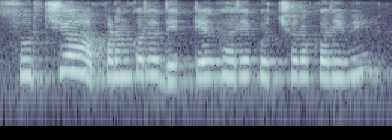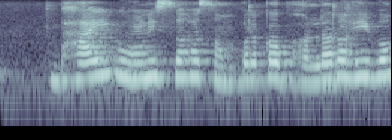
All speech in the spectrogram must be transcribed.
ସୂର୍ଯ୍ୟ ଆପଣଙ୍କର ଦ୍ୱିତୀୟ ଘରେ ଗୋଚର କରିବେ। ଭାଇ ଭଉଣୀ ସହ ସମ୍ପର୍କ ଭଲ ରହିବ।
